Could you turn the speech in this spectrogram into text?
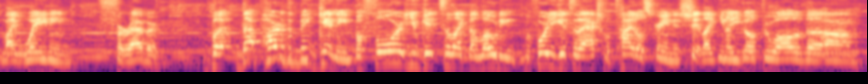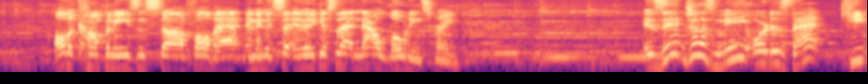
like waiting forever. But that part of the beginning, before you get to like the loading, before you get to the actual title screen and shit, like you know, you go through all of the um, all the companies and stuff, all that, and then it's and then it gets to that now loading screen. Is it just me, or does that keep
